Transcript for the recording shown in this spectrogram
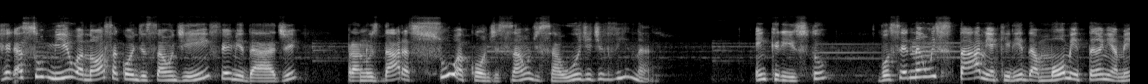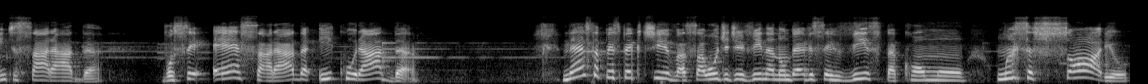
ele assumiu a nossa condição de enfermidade para nos dar a sua condição de saúde divina. Em Cristo, você não está, minha querida, momentaneamente sarada. Você é sarada e curada. Nesta perspectiva, a saúde divina não deve ser vista como um acessório,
